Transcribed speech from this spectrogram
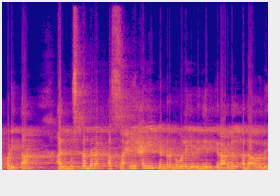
அப்படித்தான் அல் முஸ்தரக் அஸ் சஹீஹைன் என்ற நூலை எழுதியிருக்கிறார்கள். அதாவது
